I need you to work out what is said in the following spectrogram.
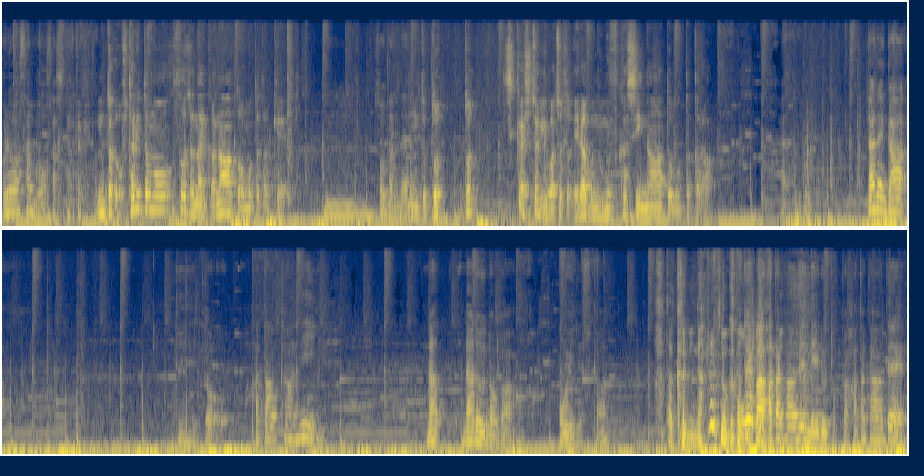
俺はサムを指したんだけど、うんだから2人ともそうじゃないかなと思っただけ？うんそうだね、うんとどどっちか1人はちょっと選ぶの難しいなと思ったから。誰がえっ、と裸にななるのが多いですか？裸になるのが多い。例えば裸で寝るとか裸で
